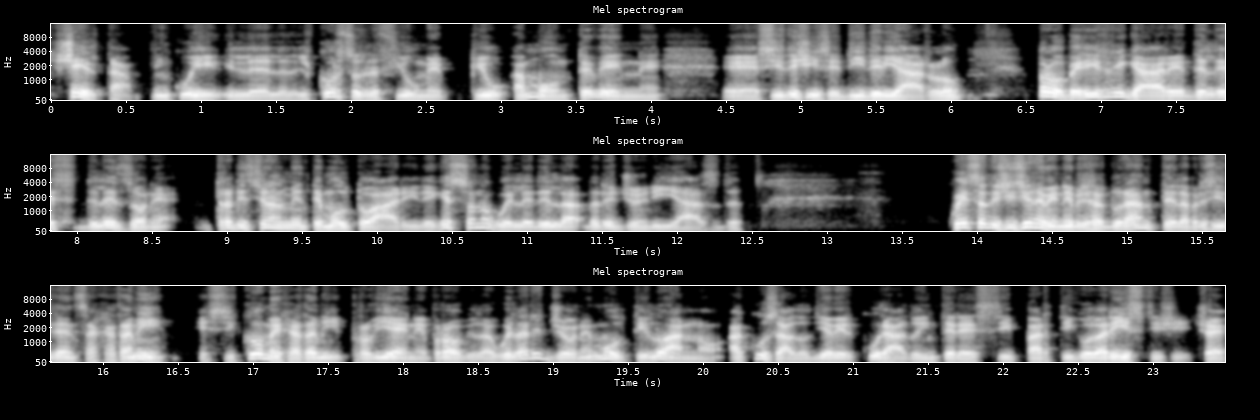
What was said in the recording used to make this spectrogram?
scelta in cui il, il, corso del fiume più a monte venne, eh, si decise di deviarlo proprio per irrigare delle, delle, zone tradizionalmente molto aride, che sono quelle della regione di Yazd. Questa decisione venne presa durante la presidenza Khatami e siccome Khatami proviene proprio da quella regione, molti lo hanno accusato di aver curato interessi particolaristici, cioè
